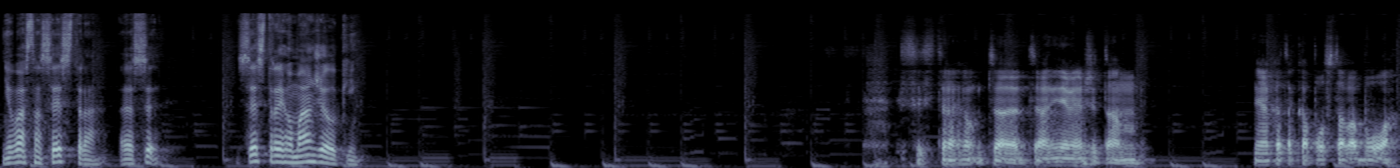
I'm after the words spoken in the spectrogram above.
nevlastná sestra. E, se, sestra jeho manželky. Sestra, to, to ani neviem, že tam nejaká taká postava bola.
